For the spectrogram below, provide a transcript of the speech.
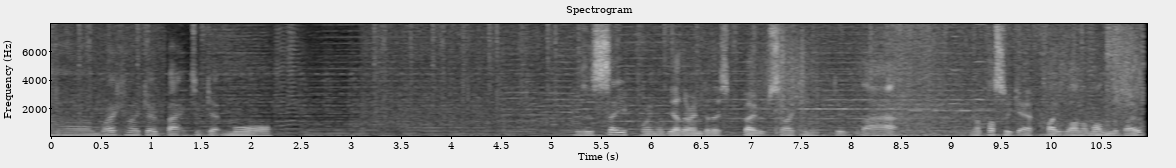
Um, where can I go back to get more? There's a save point at the other end of this boat, so I can do that. And I'll possibly get a fight while I'm on the boat.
